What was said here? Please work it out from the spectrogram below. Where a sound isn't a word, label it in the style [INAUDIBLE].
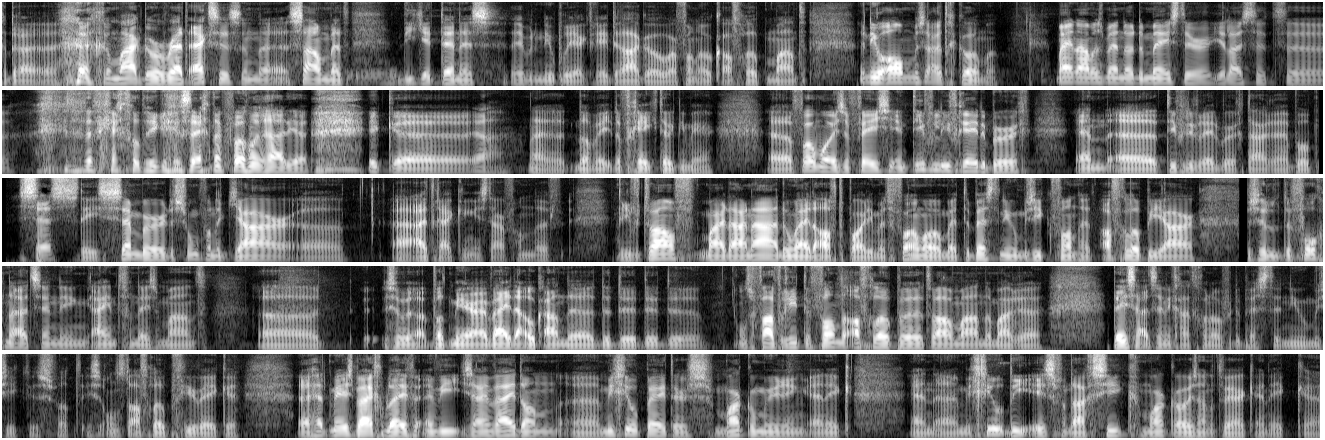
[LAUGHS] gemaakt door Red Axis en eh, samen met DJ Tennis. We hebben een nieuw project, Re Drago, waarvan ook afgelopen maand een nieuw album is uitgekomen. Mijn naam is Menno de Meester. Je luistert, eh, [LAUGHS] dat heb ik echt al drie keer gezegd, naar FOMO Radio. Ik, eh, ja, nou, dan, weet, dan vergeet je het ook niet meer. Eh, FOMO is een feestje in Tivoli Vredenburg. En Tivoli Vredenburg, daar hebben we op 6 december de Song van het Jaar. uitreiking is daarvan de 3 voor 12. Maar daarna doen wij de afterparty met FOMO met de beste nieuwe muziek van het afgelopen jaar. We zullen de volgende uitzending eind van deze maand wat meer wijden ook aan de, de, de, de, de, onze favorieten van de afgelopen 12 maanden. Maar eh, deze uitzending gaat gewoon over de beste nieuwe muziek. Dus wat is ons de afgelopen vier weken eh, het meest bijgebleven? En wie zijn wij dan? Eh, Michiel Peters, Marco Muring en ik. En Michiel die is vandaag ziek, Marco is aan het werk en ik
